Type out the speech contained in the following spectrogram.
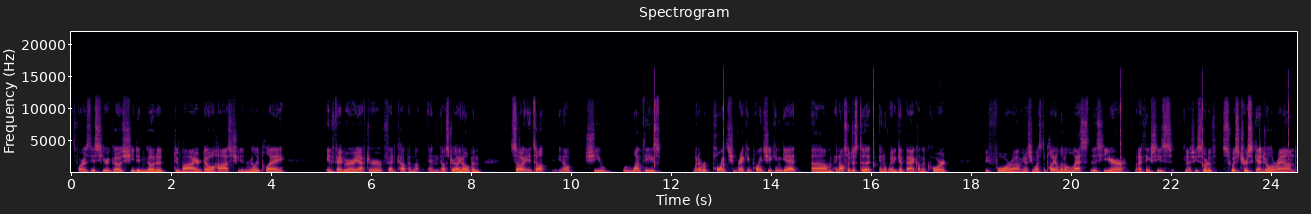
as far as this year goes, she didn't go to Dubai or Doha. She didn't really play in February after Fed Cup and, and Australian Open. So it's all you know. She would want these whatever points, ranking points she can get, um, and also just to in a way to get back on the court before um, you know she wants to play a little less this year. But I think she's you know she's sort of switched her schedule around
